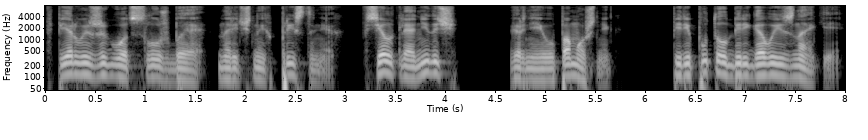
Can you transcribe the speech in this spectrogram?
В первый же год службы на речных пристанях Всеволод Леонидович, вернее его помощник, перепутал береговые знаки,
